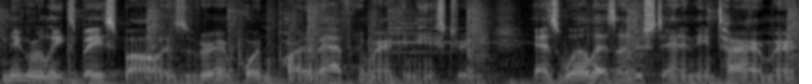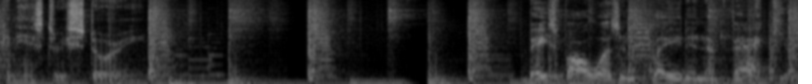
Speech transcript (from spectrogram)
Negro Leagues baseball is a very important part of African American history, as well as understanding the entire American history story. Baseball wasn't played in a vacuum.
